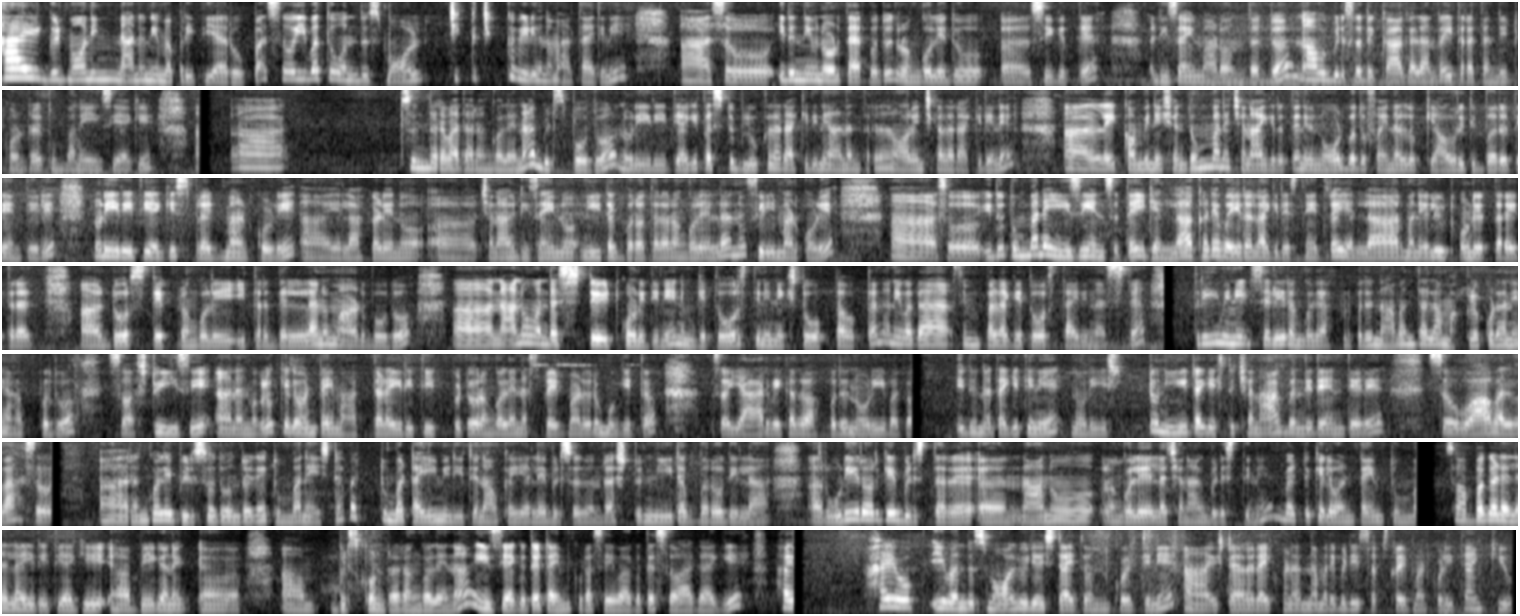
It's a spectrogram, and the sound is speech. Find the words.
Hi good morning ನಾನು ನಿಮ್ಮ ಪ್ರೀತಿಯ ರೂಪ. ಸೊ ಇವತ್ತು ಒಂದು ಸ್ಮಾಲ್ ಚಿಕ್ಕ ಚಿಕ್ಕ ವಿಡಿಯೋನ ಮಾಡ್ತಾ ಇದ್ದೀನಿ. ಸೊ ಇದನ್ನು ನೀವು ನೋಡ್ತಾ ಇರ್ಬೋದು. ರಂಗೋಲಿದು ಸಿಗುತ್ತೆ. ಡಿಸೈನ್ ಮಾಡೋ ಅಂಥದ್ದು. ನಾವು ಬಿಡಿಸೋದಕ್ಕಾಗಲ್ಲ ಅಂದರೆ ಈ ಥರ ತಂದಿಟ್ಕೊಂಡ್ರೆ ತುಂಬಾ ಈಸಿಯಾಗಿ ಸುಂದರವಾದ ರಂಗೋಲಿನ ಬಿಡಿಸ್ಬೋದು. ನೋಡಿ, ಈ ರೀತಿಯಾಗಿ ಫಸ್ಟ್ ಬ್ಲೂ ಕಲರ್ ಹಾಕಿದ್ದೀನಿ ಆನಂತರ ನಾನು ಆರೆಂಜ್ ಕಲರ್ ಹಾಕಿದ್ದೀನಿ. ಲೈಕ್ ಕಾಂಬಿನೇಷನ್ ತುಂಬಾ ಚೆನ್ನಾಗಿರುತ್ತೆ. ನೀವು ನೋಡ್ಬೋದು ಫೈನಲ್ ಲುಕ್ ಯಾವ ರೀತಿ ಬರುತ್ತೆ ಅಂತೇಳಿ. ನೋಡಿ, ಈ ರೀತಿಯಾಗಿ ಸ್ಪ್ರೆಡ್ ಮಾಡ್ಕೊಳ್ಳಿ. ಎಲ್ಲ ಕಡೆನೂ ಚೆನ್ನಾಗಿ ಡಿಸೈನು ನೀಟಾಗಿ ಬರೋ ಥರ ರಂಗೋಲಿ ಎಲ್ಲನೂ ಫಿಲ್ ಮಾಡ್ಕೊಳ್ಳಿ. ಸೊ ಇದು ತುಂಬಾ ಈಸಿ ಅನಿಸುತ್ತೆ. ಈಗ ಎಲ್ಲ ಕಡೆ ವೈರಲ್ ಆಗಿದೆ ಸ್ನೇಹಿತರೆ. ಎಲ್ಲರ ಮನೆಯಲ್ಲೂ ಇಟ್ಕೊಂಡಿರ್ತಾರೆ ಈ ಥರ ಡೋರ್ ಸ್ಟೆಪ್ ರಂಗೋಲಿ ಈ ಥರದ್ದೆಲ್ಲನೂ ಮಾಡ್ಬೋದು. ನಾನು ಒಂದಷ್ಟು ಇಟ್ಕೊಂಡಿದ್ದೀನಿ. ನಿಮಗೆ ತೋರಿಸ್ತೀನಿ ನೆಕ್ಸ್ಟ್ ಹೋಗ್ತಾ ಹೋಗ್ತಾ. ನಾನು ಇವಾಗ ಸಿಂಪಲ್ಲಾಗೆ ತೋರಿಸ್ತಾ ಇದ್ದೀನಿ ಅಷ್ಟೇ. ತ್ರೀ ಮಿನಿಟ್ಸಲ್ಲಿ ರಂಗೋಲಿ ಹಾಕ್ಬಿಡ್ಬೋದು. ನಾವಂತಲ್ಲ ಮಕ್ಕಳು ಕೂಡ ಹಾಕ್ಬೋದು. ಸೊ ಅಷ್ಟು ಈಸಿ ನನ್ನ ಮಗಳು ಕೆಲವೊಂದು ಟೈಮ್ ಹಾಕ್ತಾಳೆ. ಈ ರೀತಿ ಇಟ್ಬಿಟ್ಟು ರಂಗೋಲಿನ ಸ್ಪ್ರೆಡ್ ಮಾಡಿದ್ರೆ ಮುಗೀತು. ಸೊ ಯಾರು ಬೇಕಾದರೂ ಹಾಕ್ಬೋದು. ನೋಡಿ ಇವಾಗ. ಇದನ್ನು ತೆಗಿತೀನಿ. ನೋಡಿ ಎಷ್ಟು ನೀಟಾಗಿ ಎಷ್ಟು ಚೆನ್ನಾಗಿ ಬಂದಿದೆ ಅಂತೇಳಿ. ಸೊ ವಾವ್ ಅಲ್ವಾ? ಸೊ ರಂಗೋಲಿ ಬಿಡಿಸೋದು ಅಂದ್ರೆ ತುಂಬಾ ಇಷ್ಟ, ಬಟ್ ತುಂಬ ಟೈಮ್ ಹಿಡಿಯುತ್ತೆ ನಾವು ಕೈಯಲ್ಲೇ ಬಿಡಿಸೋದು ಅಂದರೆ. ಅಷ್ಟು ನೀಟಾಗಿ ಬರೋದಿಲ್ಲ. ರೂಢಿ ಇರೋರಿಗೆ ಬಿಡಿಸ್ತಾರೆ. ನಾನು ರಂಗೋಲಿ ಎಲ್ಲ ಚೆನ್ನಾಗಿ ಬಿಡಿಸ್ತೀನಿ, ಬಟ್ ಕೆಲವೊಂದು ಟೈಮ್ ತುಂಬ ಸೊ ಹಬ್ಬಗಳಲ್ಲೆಲ್ಲ ಈ ರೀತಿಯಾಗಿ ಬೇಗನೆ ಬಿಡಿಸ್ಕೊಂಡ್ರೆ ರಂಗೋಲಿನ ಈಸಿ ಆಗುತ್ತೆ, ಟೈಮ್ ಕೂಡ ಸೇವ್ ಆಗುತ್ತೆ. ಸೊ ಹಾಗಾಗಿ ಹೈ ಹೈ ಹೋಪ್ ಈ ಒಂದು ಸ್ಮಾಲ್ ವಿಡಿಯೋ ಇಷ್ಟ ಆಯಿತು ಅಂದ್ಕೊಳ್ತೀನಿ ಇಷ್ಟ ಲೈಕ್ ಮಾಡೋದನ್ನ ಮರಿಬೇಡಿ, ಸಬ್ಸ್ಕ್ರೈಬ್ ಮಾಡ್ಕೊಳ್ಳಿ. Thank you.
